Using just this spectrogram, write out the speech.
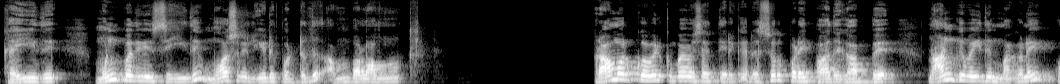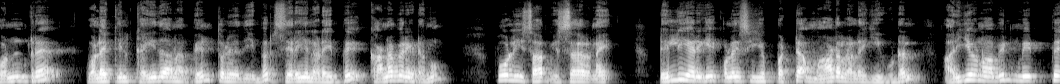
கைது. முன்பதிவு செய்து மோசடியில் ஈடுபட்டது அம்பலம். ராமர் கோவில் கும்பாபிஷேகத்திற்கு ரிசர்வ் படை பாதுகாப்பு. நான்கு வயது மகனை கொன்ற வழக்கில் கைதான பெண் தொழிலதிபர் சிறையில் அடைப்பு கணவரிடமும் போலீசார் விசாரணை. டெல்லி அருகே கொலை செய்யப்பட்ட மாடல் அழகி உடல் ஹரியானாவில் மீட்பு.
